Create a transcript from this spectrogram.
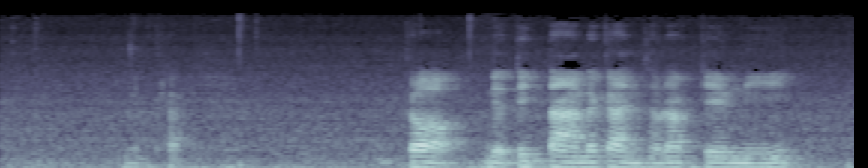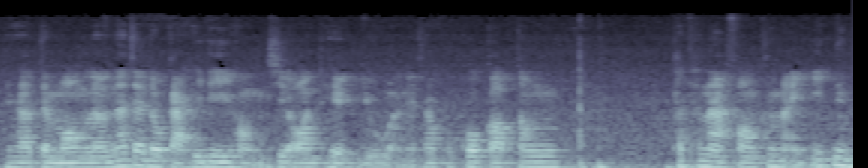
18 นะครับ ก็เดี๋ยวติดตามแล้วกันสำหรับเกมนี้นะครับแต่มองแล้วน่าจะโอกาสที่ดีของชิออนเทคอยู่นะครับโคโค่กอฟฟ์ต้องพัฒนาฟอร์มขึ้นมาอีกนิดนึง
